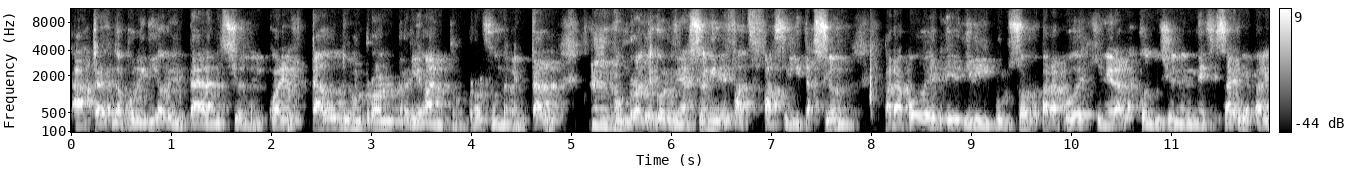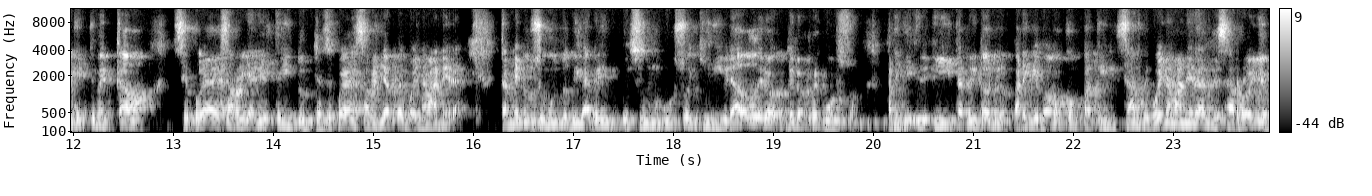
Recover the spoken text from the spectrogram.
a través de una política orientada a la misión, en el cual el Estado tiene un rol relevante, un rol fundamental, un rol de coordinación y de facilitación para poder, eh, y de impulsor para poder generar las condiciones necesarias para que este mercado se pueda desarrollar y esta industria se pueda desarrollar de buena manera. También un segundo pilar es, un uso equilibrado de, de los recursos para y territorios para que podamos compatibilizar de buena manera el desarrollo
